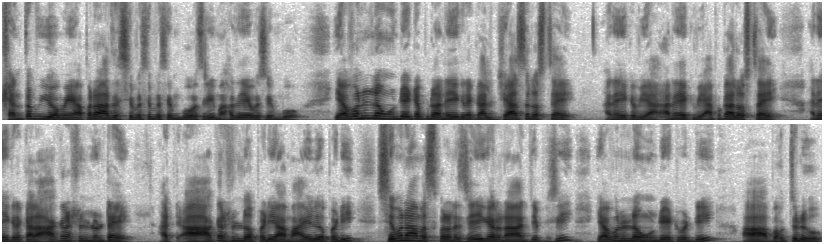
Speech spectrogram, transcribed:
క్షంతవ్యోమే అపరాధ శివశివ శంభో శ్రీ మహదేవ శంభో. యవనంలో ఉండేటప్పుడు అనేక రకాల ధ్యాసలు వస్తాయి అనేక వ్యా అనేక వ్యాపకాలు వస్తాయి అనేక రకాల ఆకర్షణలు ఉంటాయి. ఆ ఆకర్షణలో పడి ఆ మాయలో పడి శివనామస్మరణ చేయగలనా అని చెప్పేసి యవనంలో ఉండేటువంటి ఆ భక్తుడు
